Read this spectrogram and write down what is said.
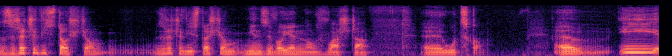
z rzeczywistością, z rzeczywistością międzywojenną, zwłaszcza łódzką. I,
